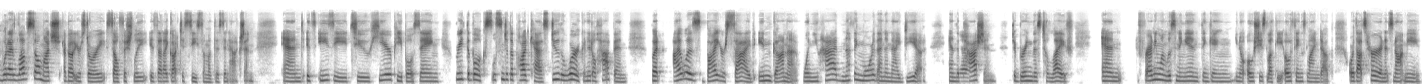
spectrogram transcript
what I love so much about your story, selfishly, is that I got to see some of this in action. And it's easy to hear people saying, read the books, listen to the podcast, do the work, and it'll happen. But I was by your side in Ghana when you had nothing more than an idea and the yeah. passion to bring this to life. And for anyone listening in thinking, you know, oh, she's lucky, oh, things lined up, or that's her and it's not me.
